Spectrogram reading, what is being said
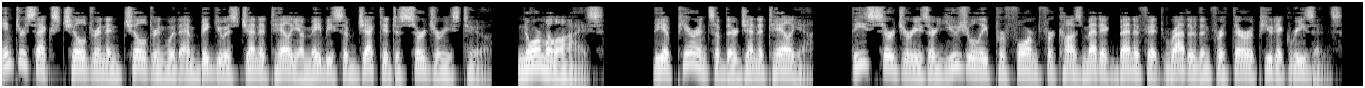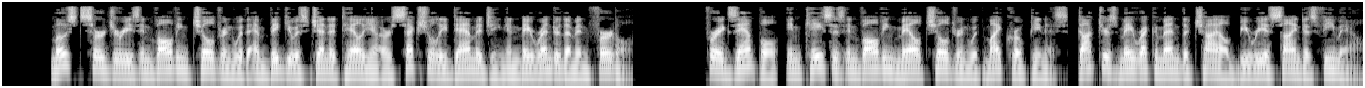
Intersex children and children with ambiguous genitalia may be subjected to surgeries to normalize the appearance of their genitalia. These surgeries are usually performed for cosmetic benefit rather than for therapeutic reasons. Most surgeries involving children with ambiguous genitalia are sexually damaging and may render them infertile. For example, in cases involving male children with micropenis, doctors may recommend the child be reassigned as female.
